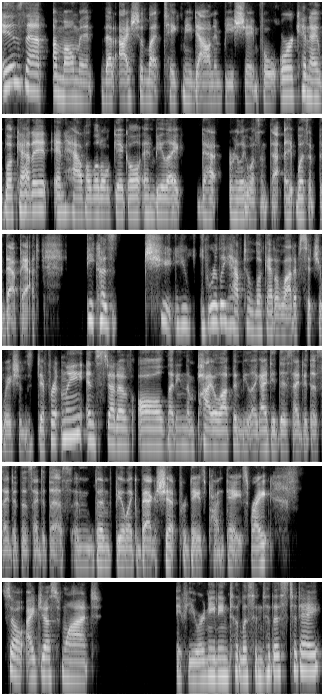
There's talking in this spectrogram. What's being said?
Is that a moment that I should let take me down and be shameful? Or can I look at it and have a little giggle and be like, that really wasn't that, it wasn't that bad? Because you really have to look at a lot of situations differently instead of all letting them pile up and be like, I did this, I did this, I did this, I did this, and then feel like a bag of shit for days upon days, right? So I just want, if you are needing to listen to this today,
